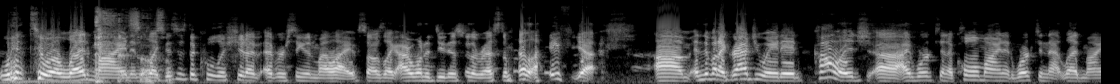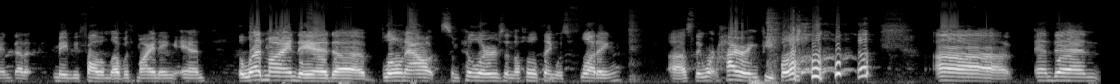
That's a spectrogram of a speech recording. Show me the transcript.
went to a lead mine and was like, this is the coolest shit I've ever seen in my life. So I was like, I want to do this for the rest of my life. yeah. Um, and then when I graduated college, uh, I'd worked in a coal mine. I'd worked in that lead mine that made me fall in love with mining. And the lead mine, they had uh, blown out some pillars, and the whole thing was flooding. Uh, so they weren't hiring people. uh, and then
